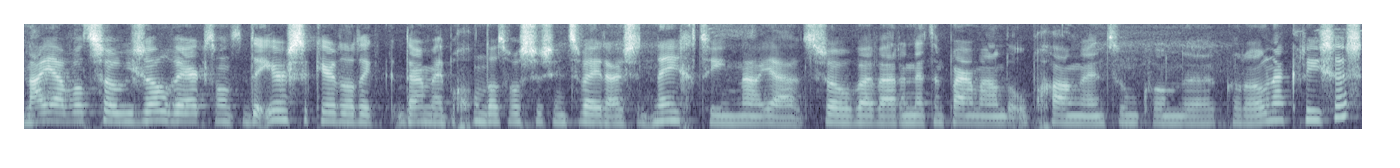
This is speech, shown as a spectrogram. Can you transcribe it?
nou ja, wat sowieso werkt, want de eerste keer dat ik daarmee begon, dat was dus in 2019. Nou ja, zo, wij waren net een paar maanden op en toen kwam de coronacrisis.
